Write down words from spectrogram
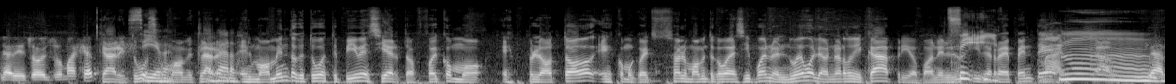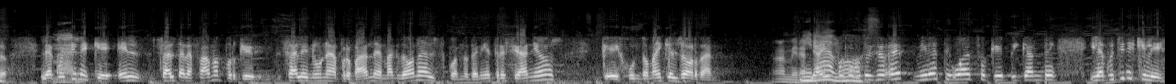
la de Joel Schumacher. Claro, y tuvo Sí, su es momento. es Claro, el momento que tuvo este pibe es cierto. Fue como explotó. Es como que son los momentos que voy a decir, bueno, el nuevo Leonardo DiCaprio, el Sí. y de repente. Mal. Mm. Claro. La Mal. cuestión es que él salta a la fama porque sale en una propaganda de McDonald's cuando tenía 13 años, que junto a Michael Jordan. Ah, mira. Mirá. y ahí fue como dices, eh, mira este guaso, qué picante. Y la cuestión es que les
